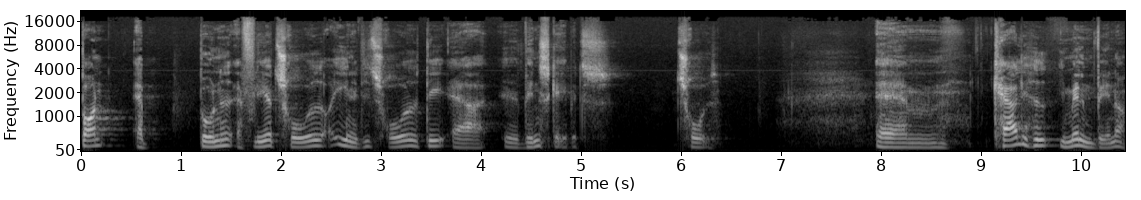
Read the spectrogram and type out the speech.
bånd er bundet af flere tråde, og en af de tråde, det er øh, venskabets tråd. Øh, kærlighed imellem venner.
